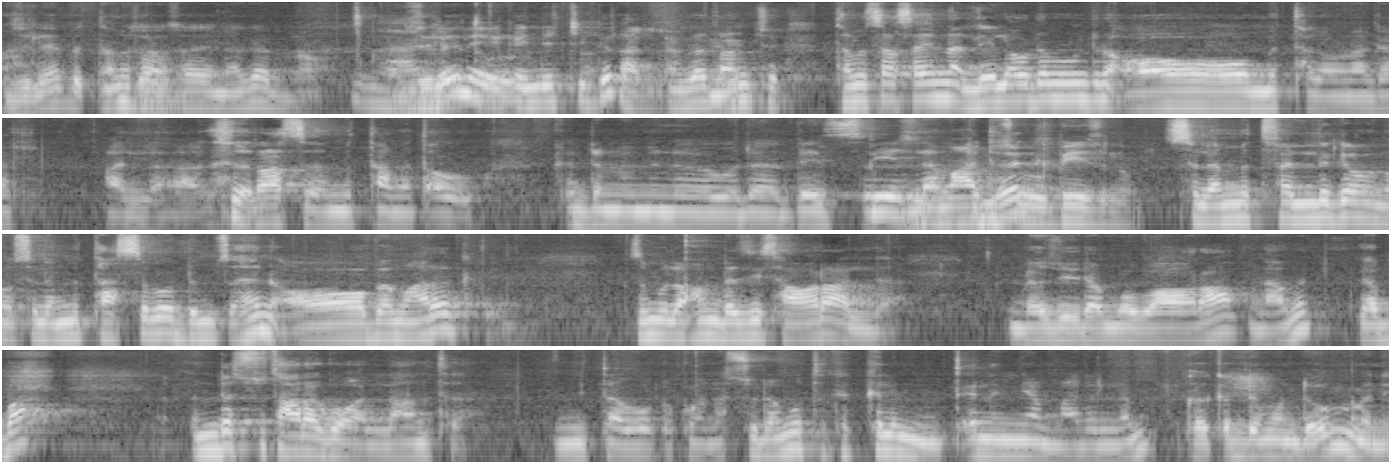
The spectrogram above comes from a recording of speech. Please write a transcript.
እዚህ ላይ በጣም ተመሳሳይ ነገር ነው። እዚህ ላይ ግን ጥሩ ነው። የቅኝት ችግር አለ። በጣም ተመሳሳይና ሌላው ደግሞ ምንድነው ኦ የምትለው ነገር አለ ራስህ የምታመጣው ቅድም ምን ወደ bass ለማድረግ bass ነው። ስለምትፈልገው ነው ስለምታስበው ድምፅህን በማድረግ ዝም ብሎ አሁን እንደዚህ ሳወራ አለ እንደዚህ ደግሞ ባወራ ምናምን ገባ እንደሱ ታደርገዋለህ አንተ የሚታወቅ ከሆነ እሱ ደግሞ ትክክልም ጤነኛም አይደለም። ከቅድሙ እንደውም እኔ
